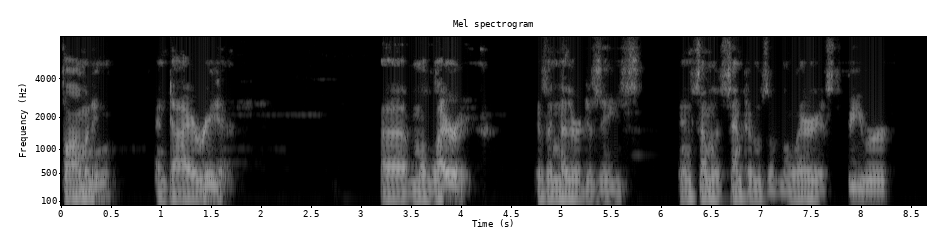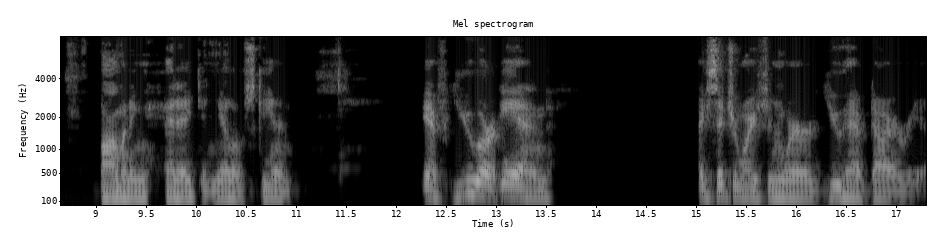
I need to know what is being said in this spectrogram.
vomiting, and diarrhea. Uh, malaria is another disease, and some of the symptoms of malaria is fever, vomiting, headache, and yellow skin. If you are in a situation where you have diarrhea,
